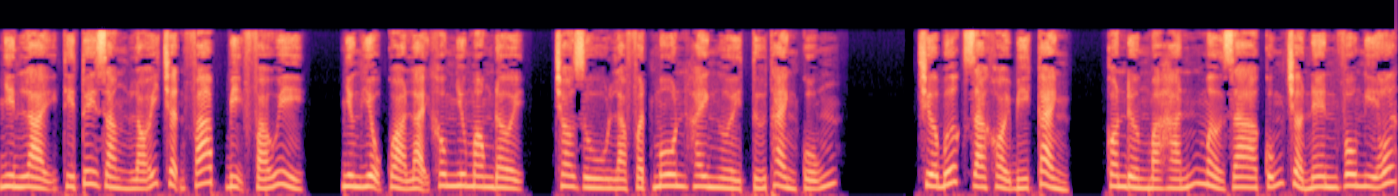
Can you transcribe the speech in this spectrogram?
nhìn lại thì tuy rằng lõi trận pháp bị phá hủy, nhưng hiệu quả lại không như mong đợi, cho dù là Phật môn hay người tứ thành cũng chưa bước ra khỏi bí cảnh, con đường mà hắn mở ra cũng trở nên vô nghĩa,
